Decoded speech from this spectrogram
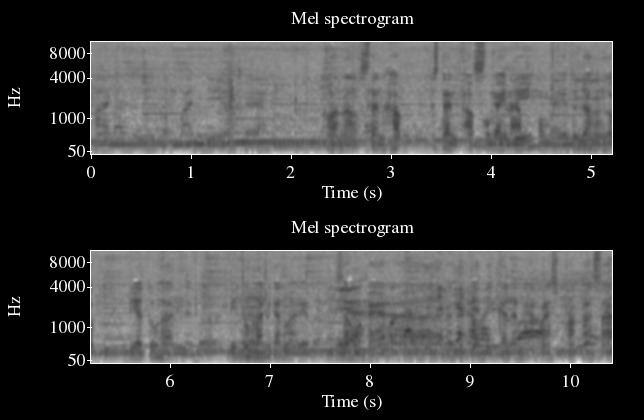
Panji kanal stand up stand up comedy, comedy. itu udah nganggap dia Tuhan gitu dituhankan lah gitu Iya. sama kayak uh, Raditya Dika dan Ernest Prakasa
